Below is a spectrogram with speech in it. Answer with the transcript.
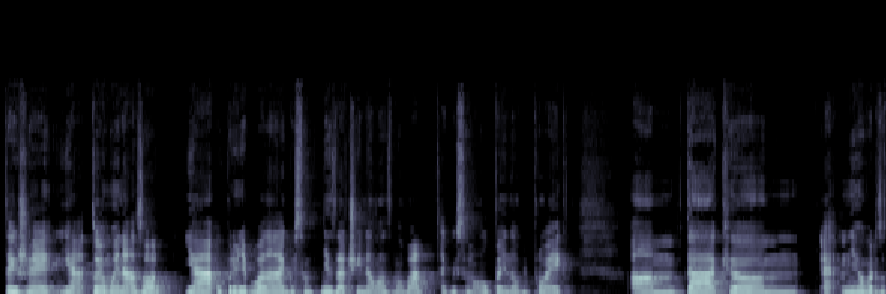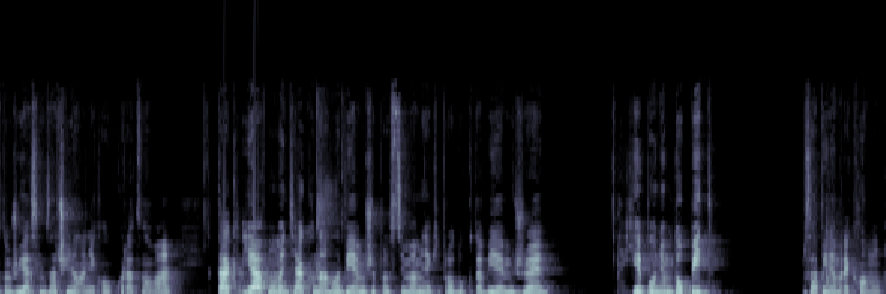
Takže ja, to je môj názor. Ja úprimne povedané, ak by som dnes začínala znova, ak by som mala úplne nový projekt, um, tak um, ja nehovoriť o tom, že ja som začínala niekoľkokrát znova, tak ja v momente, ako náhle viem, že proste mám nejaký produkt a viem, že je po ňom dopyt, zapínam reklamu.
